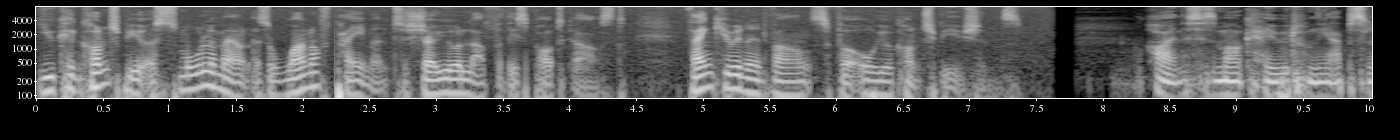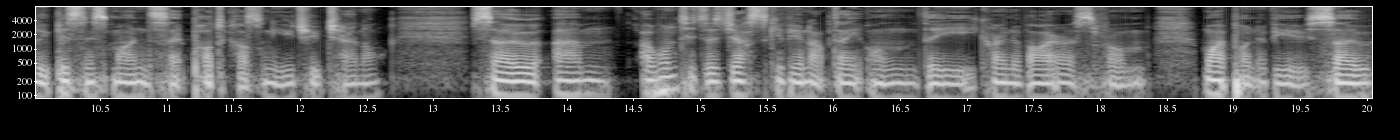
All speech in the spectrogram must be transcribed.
You can contribute a small amount as a one off payment to show your love for this podcast. Thank you in advance for all your contributions. Hi, this is Mark Hayward from the Absolute Business Mindset podcast and YouTube channel. So, um, I wanted to just give you an update on the coronavirus from my point of view. So,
